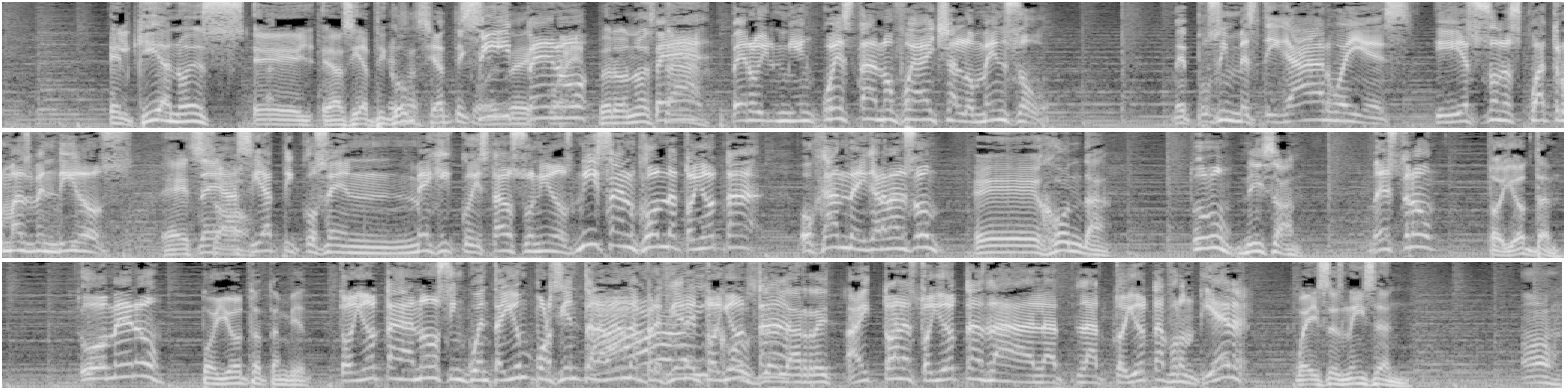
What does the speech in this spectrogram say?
¿El Kia no es eh, asiático? Es asiático. Sí, es de pero... Pero no está. pe- pero mi encuesta no fue hecha a lo menso. Me puse a investigar, güeyes. Y esos son los cuatro más vendidos Eso. de asiáticos en México y Estados Unidos. Nissan, Honda, Toyota o Hyundai, Garbanzo. Eh, Honda. Tú, Nissan. maestro. Toyota. Tú, Homero. Toyota también. Toyota ganó 51% de la banda Ay, prefiere Toyota. de la re- Hay todas las Toyotas, la, la, la Toyota Frontier. Güey, ese es Nissan. Oh.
